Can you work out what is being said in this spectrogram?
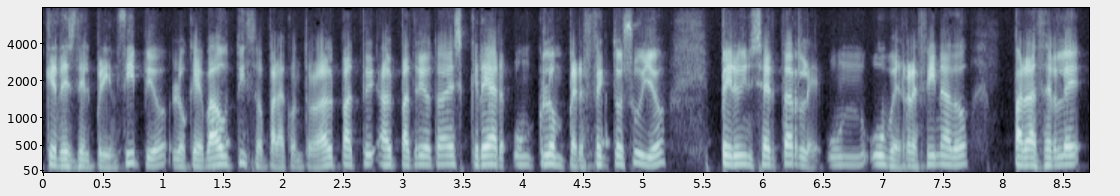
que desde el principio lo que bautizó para controlar al, patriota es crear un clon perfecto suyo, pero insertarle un V refinado para hacerle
